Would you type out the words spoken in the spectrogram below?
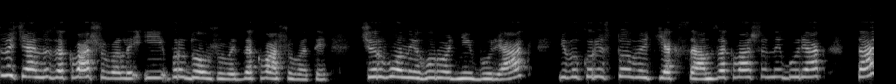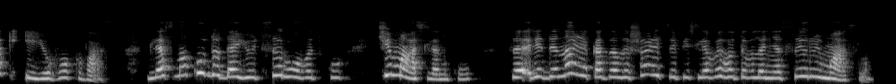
звичайно, заквашували і продовжують заквашувати червоний городній буряк і використовують як сам заквашений буряк, так і його квас. Для смаку додають сироватку чи маслянку. Це рідина, яка залишається після виготовлення сиру і масла.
